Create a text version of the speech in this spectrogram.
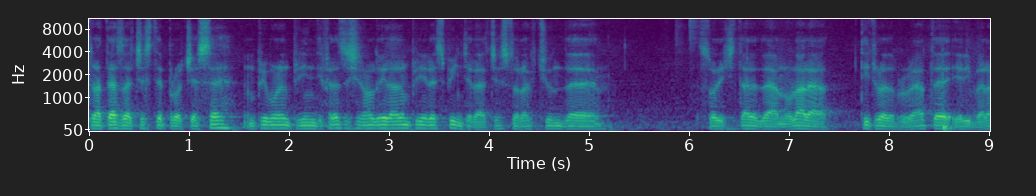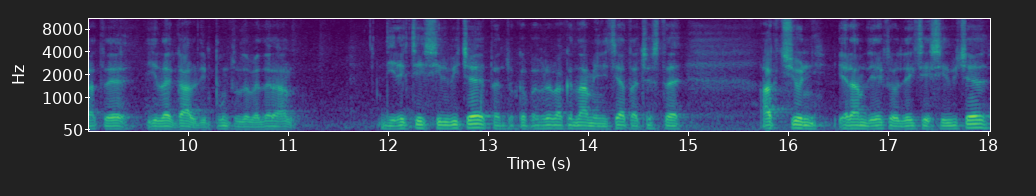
tratează aceste procese, în primul rând prin indiferență și în al doilea rând prin respingerea acestor acțiuni de solicitare de anulare a titlurilor de proprietate eliberate ilegal din punctul de vedere al direcției silvice, pentru că pe vremea când am inițiat aceste acțiuni, eram directorul direcției silvice,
